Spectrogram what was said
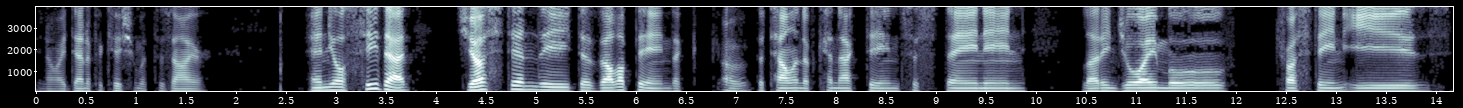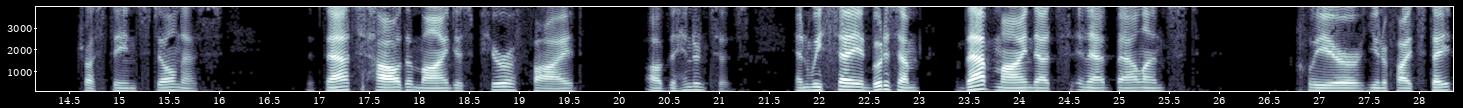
you know, identification with desire. And you'll see that just in the developing the, uh, the talent of connecting, sustaining, letting joy move, trusting ease, trusting stillness, that's how the mind is purified of the hindrances. And we say in Buddhism, that mind that's in that balanced, clear, unified state,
